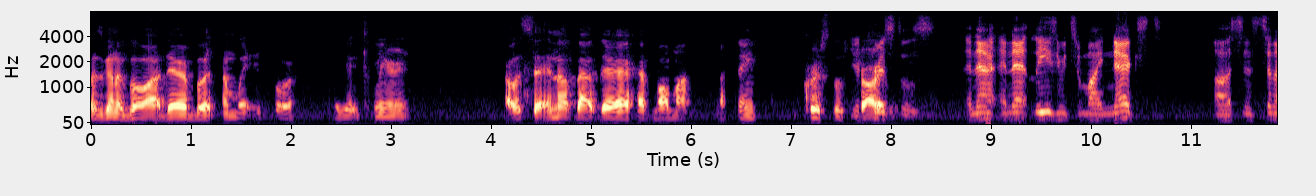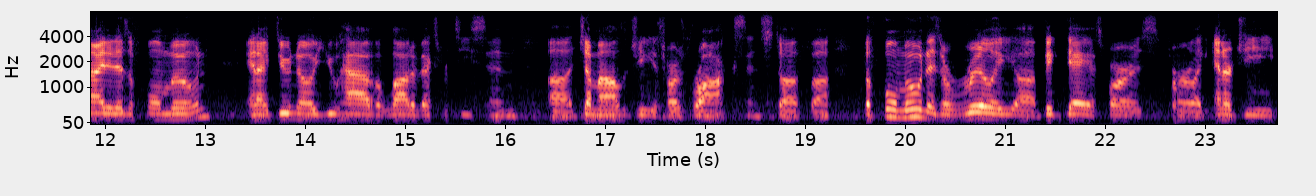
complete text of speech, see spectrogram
I was gonna go out there, but I'm waiting for to get clearance. I was setting up out there. I have all my my things, crystals your charged. crystals, and that and that leads me to my next. Uh, since tonight it is a full moon, and I do know you have a lot of expertise in uh, gemology as far as rocks and stuff. Uh, the full moon is a really uh, big day as far as for like energy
